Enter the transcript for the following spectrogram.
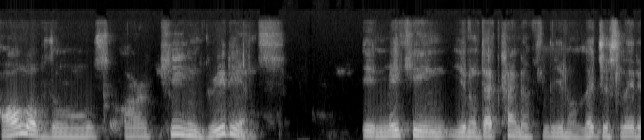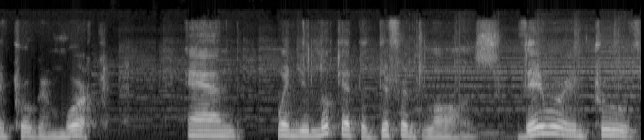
all of those are key ingredients in making, you know, that kind of, you know, legislative program work. And when you look at the different laws, they were improved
